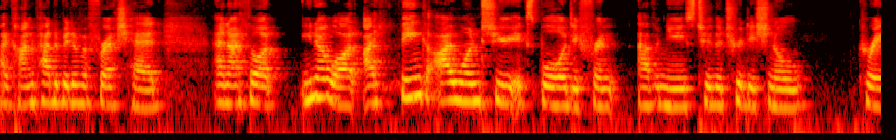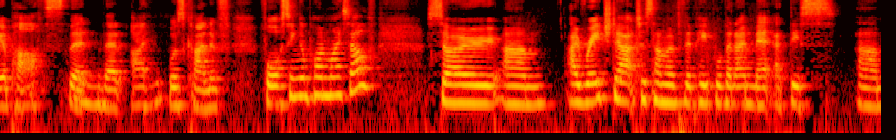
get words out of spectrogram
I kind of had a bit of a fresh head, and I thought, you know what? I think I want to explore different avenues to the traditional career paths that, that I was kind of forcing upon myself. So um, I reached out to some of the people that I met at this um,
